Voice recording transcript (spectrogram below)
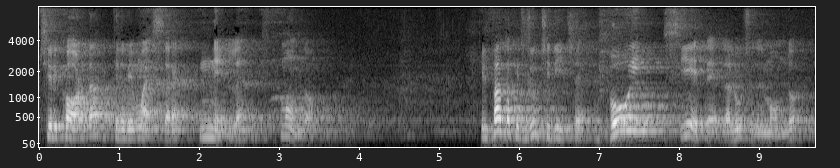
ci ricorda che dobbiamo essere nel mondo. Il fatto che Gesù ci dice voi siete la luce del mondo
